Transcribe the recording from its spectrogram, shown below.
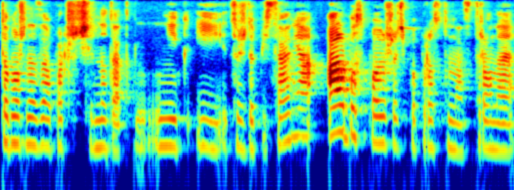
to można zaopatrzyć się w notatnik i coś do pisania, albo spojrzeć po prostu na stronę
